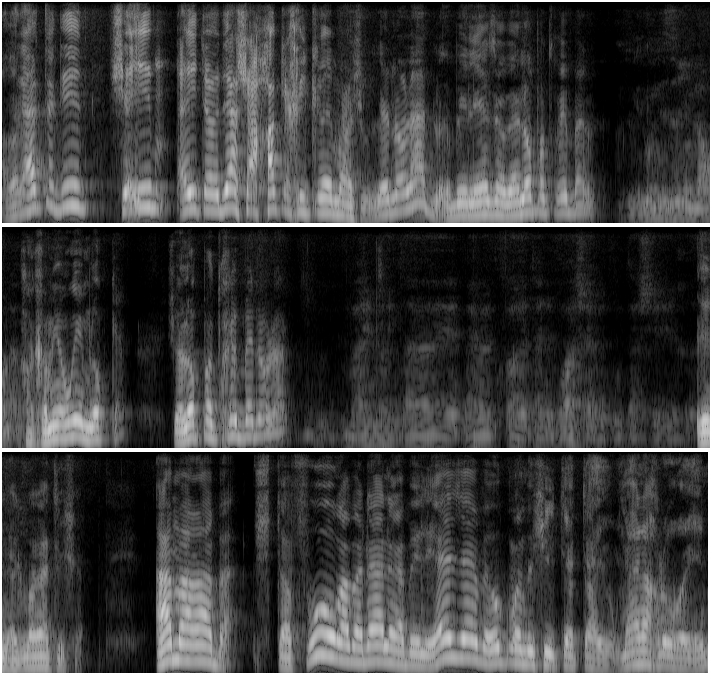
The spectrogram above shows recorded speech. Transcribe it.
אבל אל תגיד שאם היית יודע שאחר כך יקרה משהו, זה נולד, רבי אליעזר, ולא פותחים בנולד. חכמים אומרים, לא, כן, שלא פותחים בנולד. הנה, הגמרא תשאל. אמר רבא, שטפו רבנן לרבי אליעזר והוא כמו בשיטתיו. מה אנחנו רואים?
